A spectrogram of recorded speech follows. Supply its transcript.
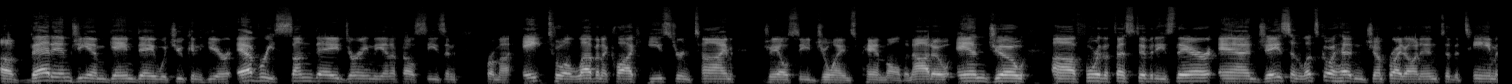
of BetMGM Game Day, which you can hear every Sunday during the NFL season from uh, 8 to 11 o'clock Eastern Time. JLC joins Pam Maldonado and Joe uh, for the festivities there. And Jason, let's go ahead and jump right on into the team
